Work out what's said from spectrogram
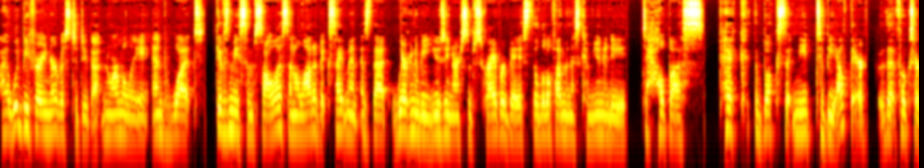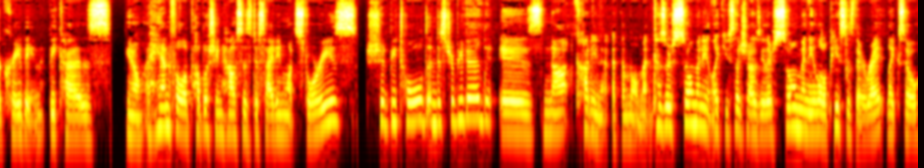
I would be very nervous to do that normally. And what gives me some solace and a lot of excitement is that we're going to be using our subscriber base, the Little Feminist community, to help us pick the books that need to be out there that folks are craving because you know, a handful of publishing houses deciding what stories should be told and distributed is not cutting it at the moment. Cause there's so many, like you said, Shazia, there's so many little pieces there, right? Like, so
